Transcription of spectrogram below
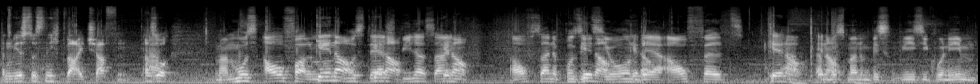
dann wirst du es nicht weit schaffen. Also Man muss auffallen, Genau, man muss der genau, Spieler sein, genau. auf seine Position, Genau, genau. der auffällt. Genau, Da genau. muss man ein bisschen Risiko nehmen.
